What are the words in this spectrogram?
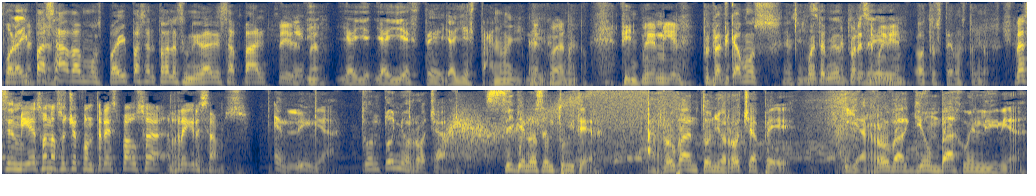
por ahí pasábamos, por ahí pasan todas las unidades Zapal. Sí, y, y, ahí, y ahí este, y ahí está, ¿no? Y, de Fin. Muy bien, Miguel. Pues platicamos en 50 minutos. Me parece muy bien. Otros temas, Toño. Gracias, Miguel. Son las 8 con 3, pausa, regresamos. En línea con Toño Rocha. Síguenos en Twitter, arroba Antonio Rocha P y arroba guion bajo en línea.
